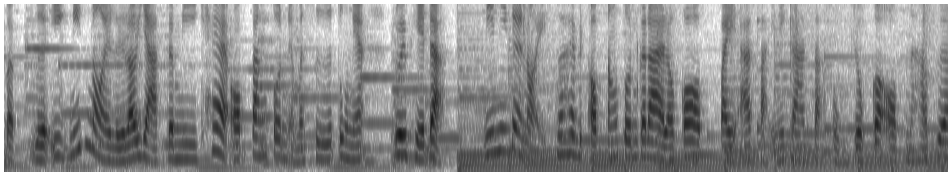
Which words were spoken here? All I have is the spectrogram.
แบบเหลืออีกนิดหน่อยหรือเราอยากจะมีแค่ออฟตั้งต้นเนี่ยมาซื้อตรงเนี้ยด้วยเพชรอะนิดๆหน่อยๆเพื่อให้เป็นออฟตั้งต้นก็ได้ แล้วก็ไปอาศัยในการสะสมจ็กเกอร์ออฟนะคะ เพื่อ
